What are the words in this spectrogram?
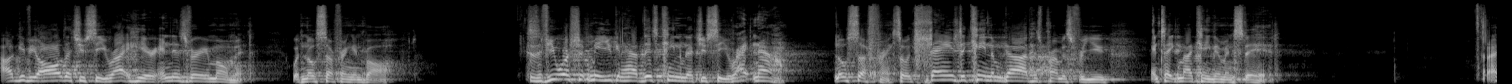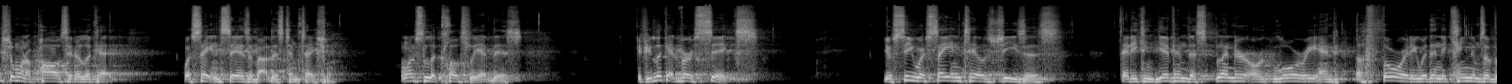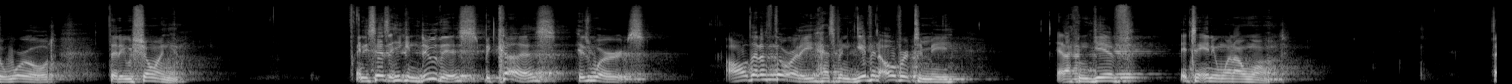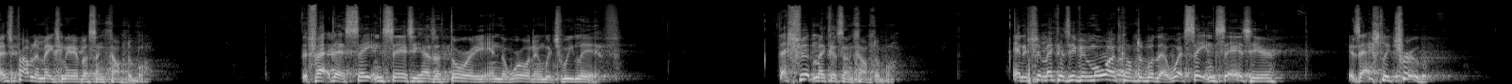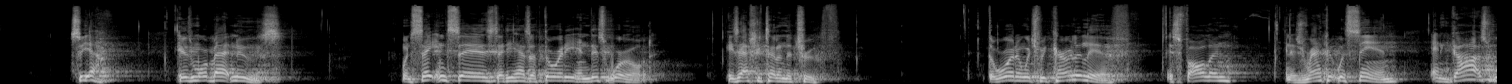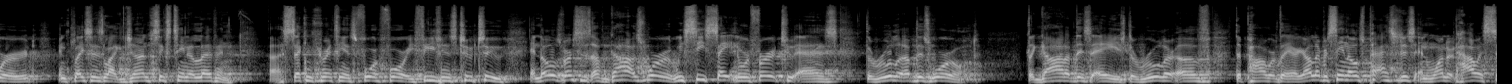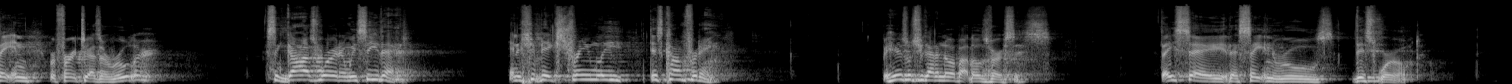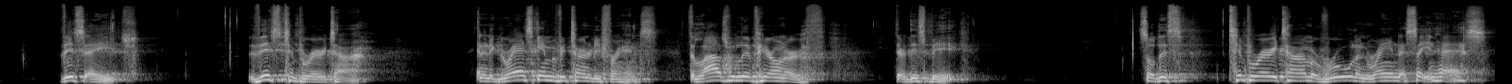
I'll give you all that you see right here in this very moment with no suffering involved. Because if you worship me, you can have this kingdom that you see right now, no suffering. So exchange the kingdom God has promised for you and take my kingdom instead. I actually want to pause here to look at what Satan says about this temptation. I want us to look closely at this. If you look at verse 6, you'll see where Satan tells Jesus that he can give him the splendor or glory and authority within the kingdoms of the world that he was showing him. And he says that he can do this because, his words, all that authority has been given over to me, and I can give it to anyone I want. This probably makes many of us uncomfortable. The fact that Satan says he has authority in the world in which we live. That should make us uncomfortable. And it should make us even more uncomfortable that what Satan says here is actually true. So, yeah, here's more bad news. When Satan says that he has authority in this world, he's actually telling the truth. The world in which we currently live is fallen and is rampant with sin, and God's word in places like John 16, 11, uh, 2 Corinthians 4, 4, Ephesians 2, 2, and those verses of God's word, we see Satan referred to as the ruler of this world, the God of this age, the ruler of the power of the air. Y'all ever seen those passages and wondered how is Satan referred to as a ruler? It's in God's word, and we see that. And it should be extremely discomforting. But here's what you got to know about those verses. They say that Satan rules this world this age, this temporary time. And in the grand scheme of eternity, friends, the lives we live here on earth, they're this big. So, this temporary time of rule and reign that Satan has,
